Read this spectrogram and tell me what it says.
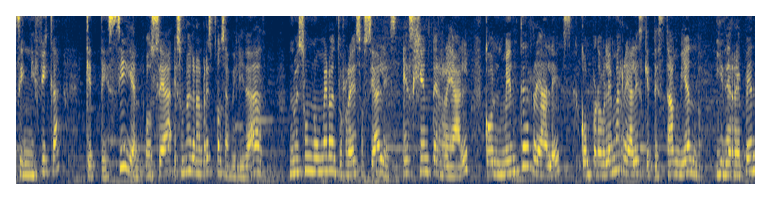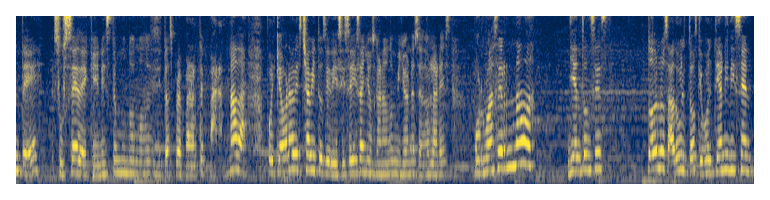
significa que te siguen. O sea, es una gran responsabilidad. No es un número en tus redes sociales, es gente real, con mentes reales, con problemas reales que te están viendo. Y de repente sucede que en este mundo no necesitas prepararte para nada, porque ahora ves chavitos de 16 años ganando millones de dólares por no hacer nada. Y entonces todos los adultos que voltean y dicen,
